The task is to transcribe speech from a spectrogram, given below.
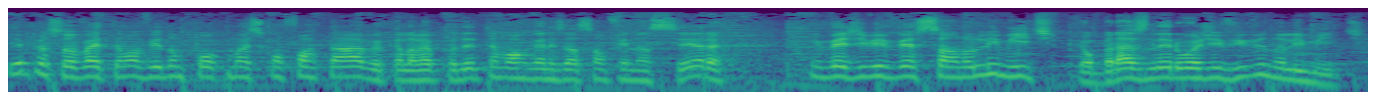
e a pessoa vai ter uma vida um pouco mais confortável, que ela vai poder ter uma organização financeira em vez de viver só no limite, porque o brasileiro hoje vive no limite.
